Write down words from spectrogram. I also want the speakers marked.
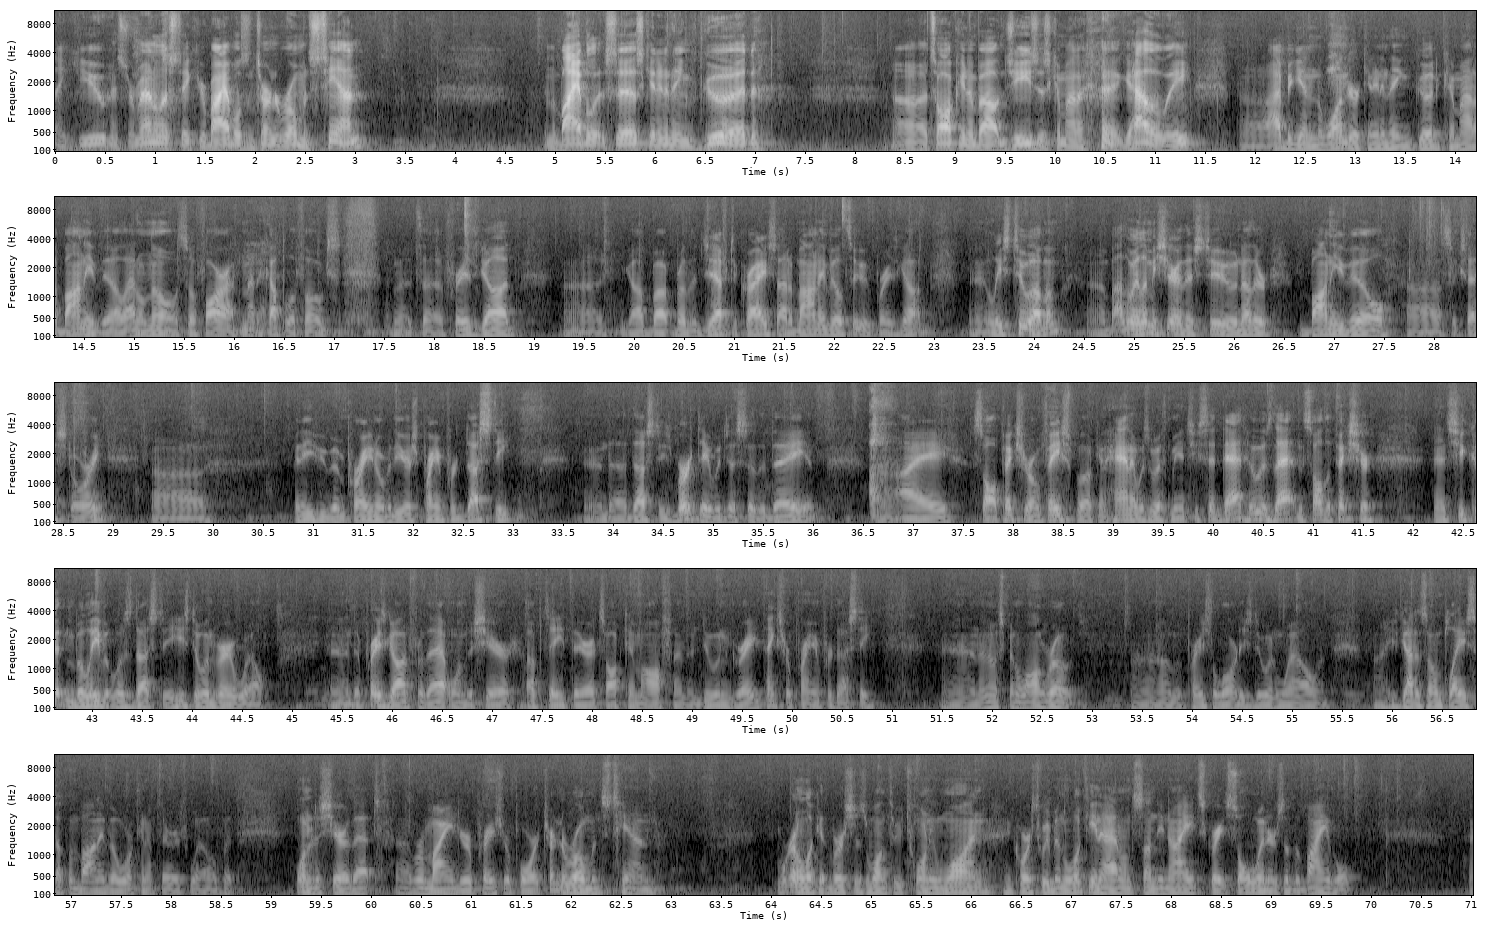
Speaker 1: Thank you. Instrumentalists, take your Bibles and turn to Romans 10. In the Bible, it says, Can anything good, uh, talking about Jesus, come out of Galilee? Uh, I begin to wonder, can anything good come out of Bonnyville? I don't know. So far, I've met a couple of folks, but uh, praise God. Uh, God brought Brother Jeff to Christ out of Bonnyville, too. Praise God. at least two of them. Uh, by the way, let me share this, too. Another Bonnyville uh, success story. Uh, many of you have been praying over the years, praying for Dusty. And uh, Dusty's birthday was just the other day. And uh, I saw a picture on Facebook, and Hannah was with me. And she said, Dad, who is that? And saw the picture. And she couldn't believe it was Dusty. He's doing very well. And uh, praise God for that. Wanted to share update there. I talked to him often and doing great. Thanks for praying for Dusty. And I know it's been a long road, uh, but praise the Lord, he's doing well. And uh, he's got his own place up in Bonnyville, working up there as well. But wanted to share that uh, reminder, praise report. Turn to Romans 10. We're going to look at verses 1 through 21. Of course, we've been looking at on Sunday nights great soul winners of the Bible.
